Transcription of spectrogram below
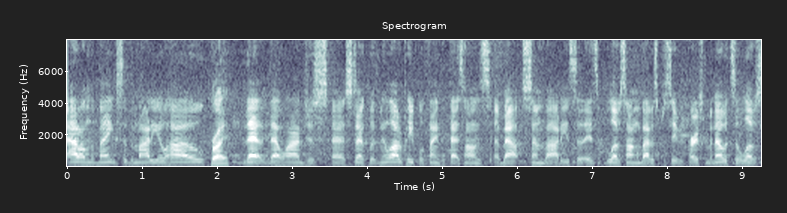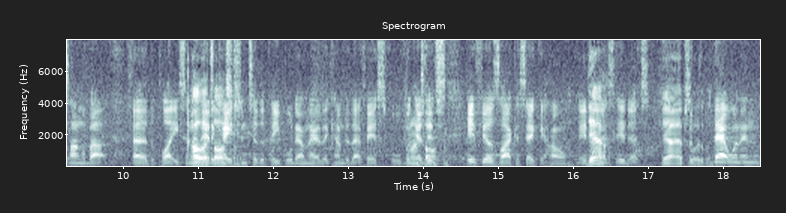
out on the banks of the mighty Ohio. Right. That that line just uh, stuck with me. A lot of people think that that song's about somebody. It's a, it's a love song about a specific person, but no, it's a love song about uh, the place and Oh, a that's awesome. dedication to the people down there that come to that festival because it's awesome. it feels like a second home. It Yeah. does. It does. Yeah, But absolutely. that one and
